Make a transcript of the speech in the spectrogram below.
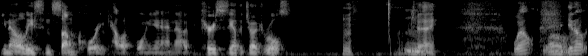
you know, at least in some court in California. And I'd be curious to see how the judge rules. Hmm. Okay. Mm. Well, Whoa. you know,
